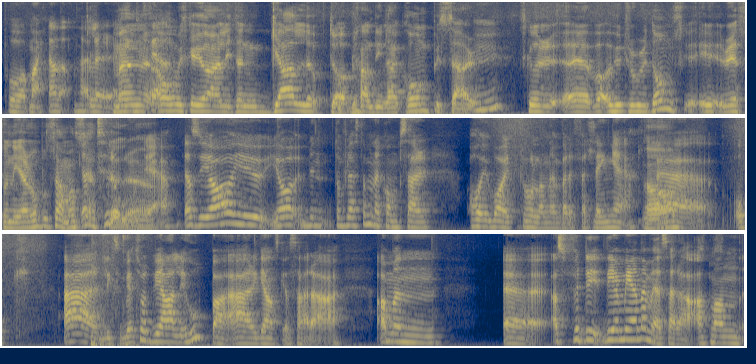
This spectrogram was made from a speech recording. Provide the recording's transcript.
på marknaden. Eller Men om vi ska göra en liten gallup då bland dina kompisar. Mm. Skulle, eh, hur tror du de sk- resonerar de på samma Jag sätt? tror eller? det. Alltså jag har ju, jag, de flesta av mina kompisar har ju varit i förhållanden väldigt, väldigt länge. Ja. Eh, och är liksom, jag tror att vi allihopa är ganska så här, ja men, eh, alltså för det, det jag menar med så här, att man,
